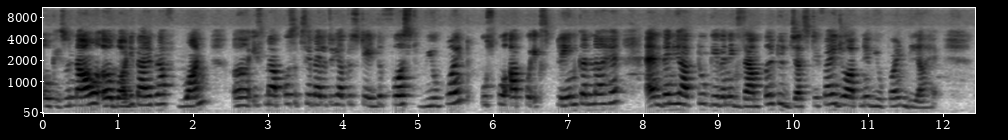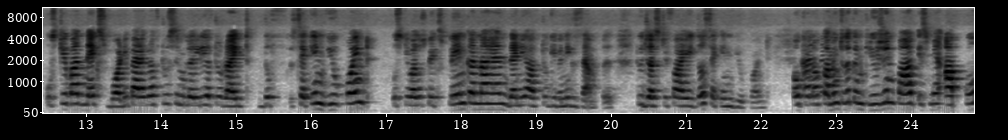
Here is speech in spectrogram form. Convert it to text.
Okay so now body paragraph one इसमें आपको सबसे पहले तो you have to state the first view point उसको आपको एक्सप्लेन करना है and then you have to give an example to justify जो आपने व्यू पॉइंट दिया है। उसके बाद next body paragraph two similarly have to write the second view point उसके बाद उसको एक्सप्लेन करना है and then you have to give an example to justify the second view point okay now coming to the conclusion part इसमें आपको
